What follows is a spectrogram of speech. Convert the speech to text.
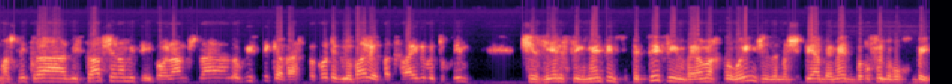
מה שנקרא disruption אמיתי בעולם של הלוגיסטיקה והאספקות הגלובליות. בהתחלה היינו בטוחים שזה יהיה לסגמנטים ספציפיים, והיום אנחנו רואים שזה משפיע באמת באופן רוחבי.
